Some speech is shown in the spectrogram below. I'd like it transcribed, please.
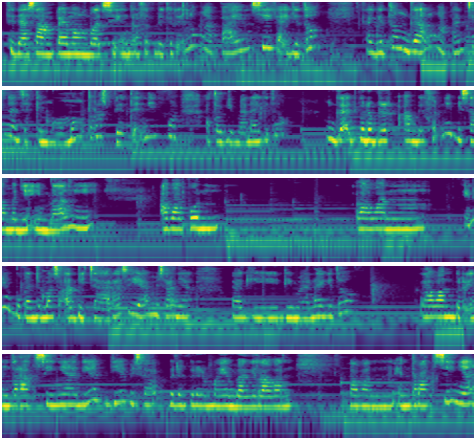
tidak sampai membuat si introvert pikir lu ngapain sih? Kayak gitu. Kayak gitu enggak lu ngapain sih ngajakin ngomong terus bete nih atau gimana gitu. Enggak bener-bener ambivert nih bisa menyeimbangi apa pun lawan ini bukan cuma soal bicara sih ya misalnya lagi di mana gitu lawan berinteraksinya dia dia bisa benar-benar mengimbangi lawan lawan interaksinya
